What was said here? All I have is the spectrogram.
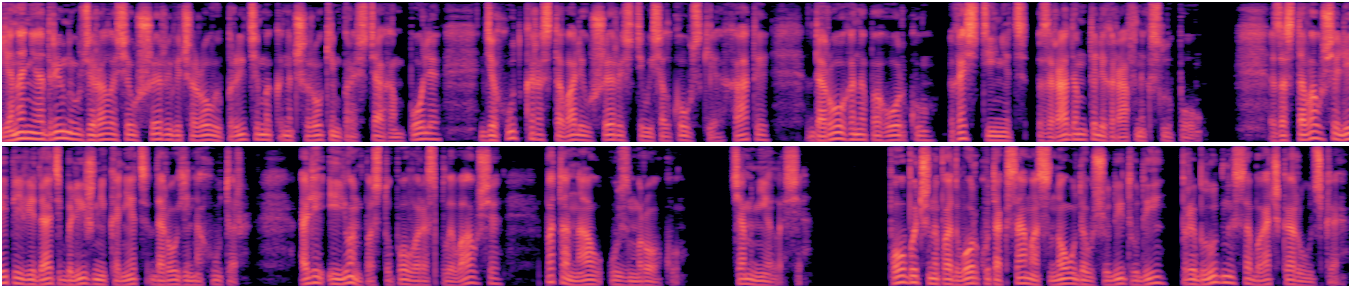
Яна неадрыўна ўзіралася ў шэры вечаровы прыцемак над шырокім прасцягам поля, дзе хутка раставалі ў шэрасці высялкоўскія хаты, дарога на пагорку, гасцінец з радам тэлеграфных слупоў. Заставаўся лепей відаць бліжні канец дарогі на хутар, але і ён паступова расплываўся, патанаў у змроку, цямнелася. Побач на падворку таксама сноўдаў сюды туды прыблудны сабачка ручка,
